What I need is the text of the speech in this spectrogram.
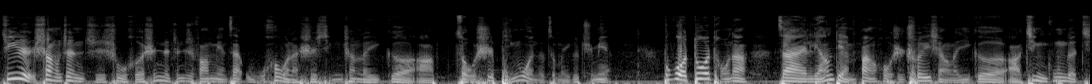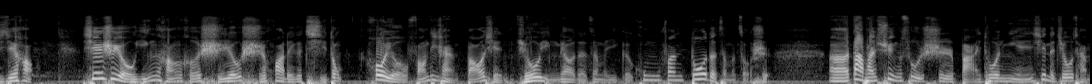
今日上证指数和深圳成指方面在午后呢是形成了一个啊走势平稳的这么一个局面。不过多头呢在两点半后是吹响了一个啊进攻的集结号，先是有银行和石油石化的一个启动，后有房地产、保险、酒饮料的这么一个空翻多的这么走势。呃，大盘迅速是摆脱年线的纠缠，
